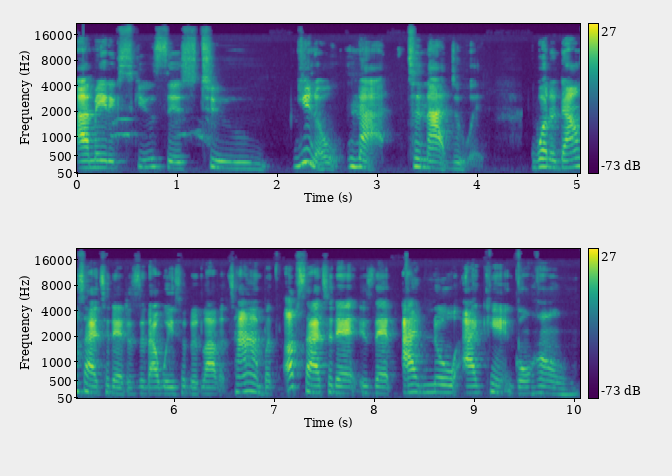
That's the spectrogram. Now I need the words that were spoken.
I made excuses to, you know, not to not do it. What a downside to that is that I wasted a lot of time, but the upside to that is that I know I can't go home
